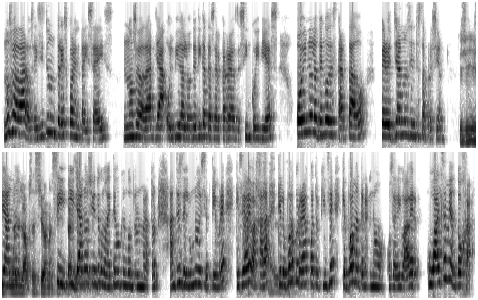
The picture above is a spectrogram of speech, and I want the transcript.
No se va a dar. O sea, hiciste un 3.46, no se va a dar, ya olvídalo, dedícate a hacer carreras de 5 y 10. Hoy no lo tengo descartado, pero ya no siento esta presión. Sí, Ya como no- la obsesión así. Sí, y ya no siento como de tengo que encontrar un maratón antes del 1 de septiembre, que sea de bajada, Sí. que lo pueda correr a 4.15, que pueda mantener. No, o sea, digo, a ver, ¿cuál se me antoja?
